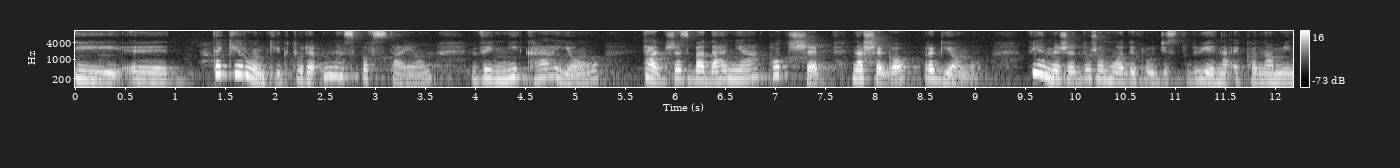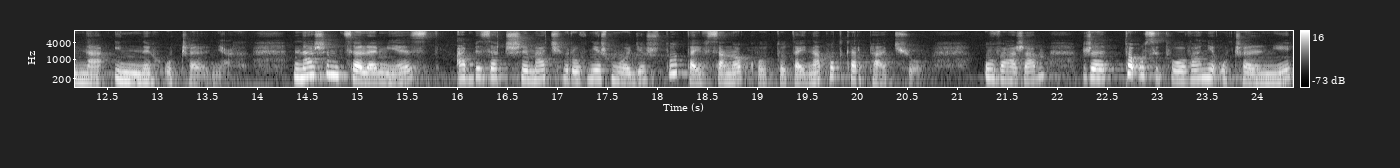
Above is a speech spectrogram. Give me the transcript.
I y, te kierunki, które u nas powstają, wynikają także z badania potrzeb naszego regionu. Wiemy, że dużo młodych ludzi studiuje na ekonomii na innych uczelniach. Naszym celem jest, aby zatrzymać również młodzież tutaj w Sanoku, tutaj na Podkarpaciu. Uważam, że to usytuowanie uczelni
